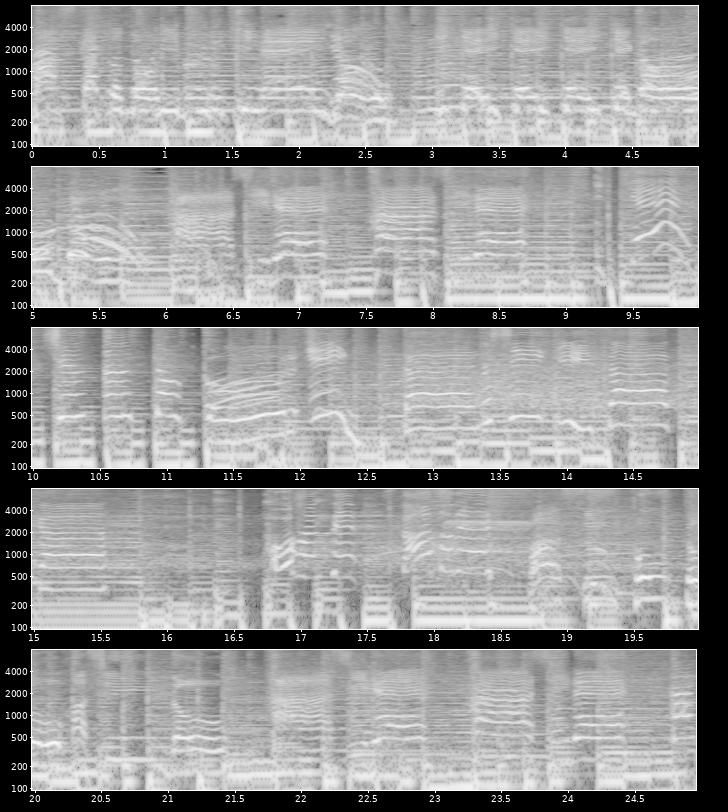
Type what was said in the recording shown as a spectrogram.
パスカとドリブル決めよう。いけいけいけいけゴーゴー。走れ走れ。シュートゴールイン。楽しいサッカー。後半戦パスコートを走ろう。走れ走れ。カッ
